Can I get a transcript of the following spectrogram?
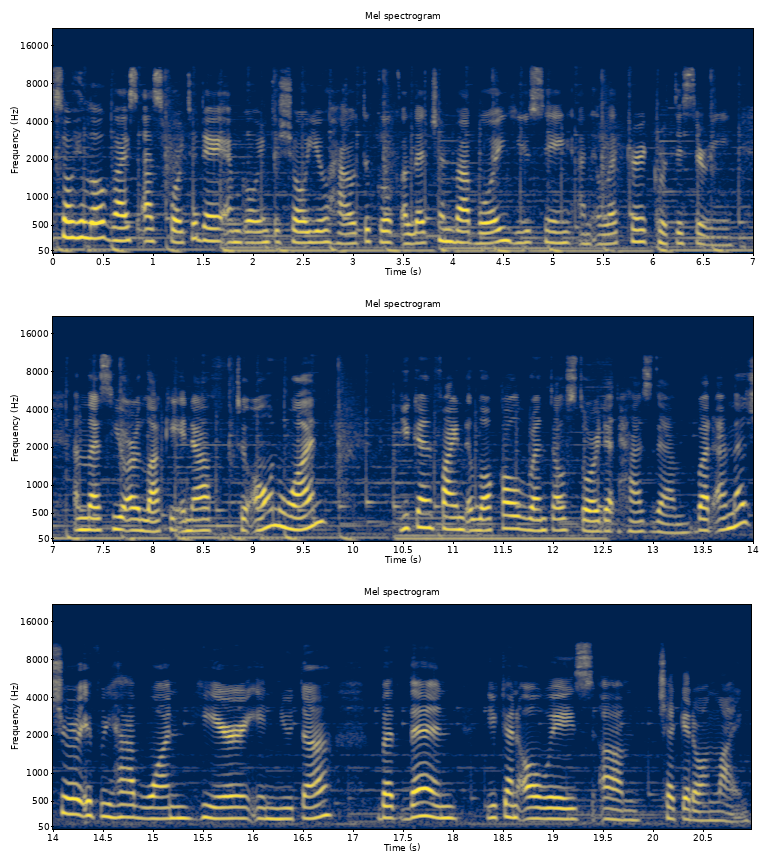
So hello guys, as for today, I'm going to show you how to cook a lechon baboy using an electric rotisserie. Unless you are lucky enough to own one, you can find a local rental store that has them. But I'm not sure if we have one here in Utah, but then you can always um, check it online.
